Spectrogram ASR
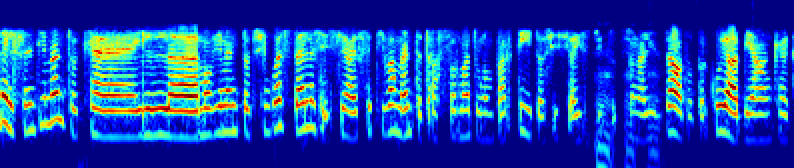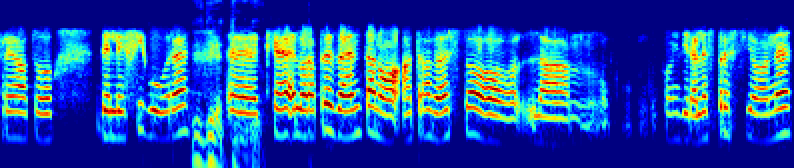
Beh, il sentimento è che il Movimento 5 Stelle si sia effettivamente trasformato in un partito, si sia istituzionalizzato, per cui abbia anche creato delle figure eh, che lo rappresentano attraverso la, dire, l'espressione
